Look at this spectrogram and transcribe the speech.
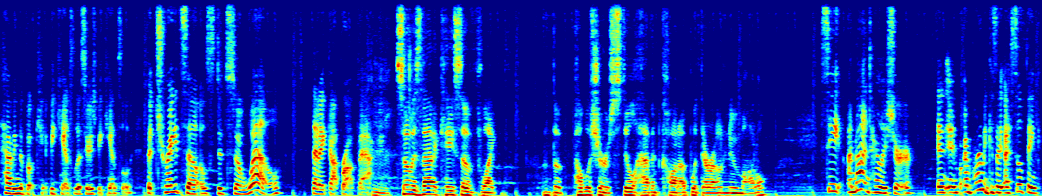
having the book be canceled, the series be canceled. But trade sales did so well that it got brought back. Mm. so is that a case of like the publishers still haven't caught up with their own new model? See, I'm not entirely sure. And, and, and part of me, because I, I still think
